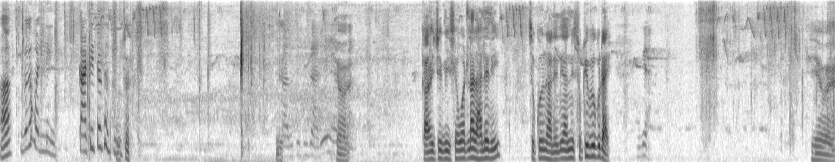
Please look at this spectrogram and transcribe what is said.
हा? बघा पडली काठीतच होती. उचल. दे. बघा. काळीची बी शेवटला झालेली चुकून झालेली आणि सुकी बी कुठं आहे हे बघा.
